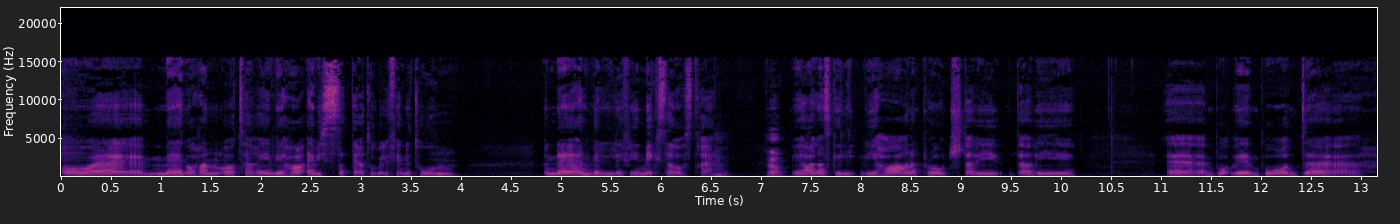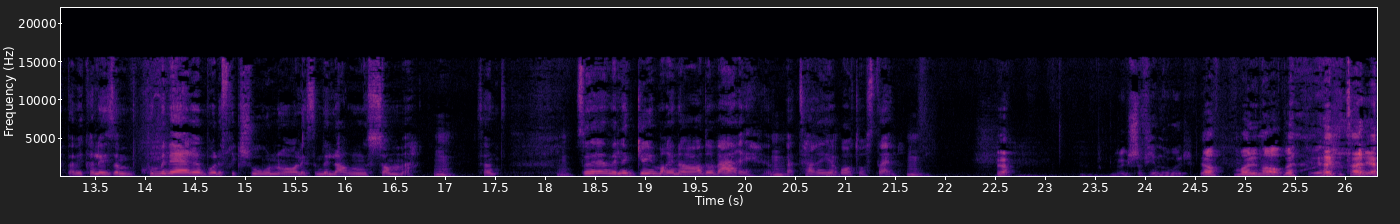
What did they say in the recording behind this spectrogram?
og eh, meg og han og Terje, vi har Jeg visste at dere to ville finne tonen. Men det er en veldig fin miks av oss tre. ja. Vi har, ganske, vi har en approach der vi, der vi, eh, bo, vi både Der vi kan liksom kombinere både friksjon og liksom det langsomme. Mm. Sant? Så det er en veldig gøy marinade å være i. Terje og Torstein. ja. Bruker så fine ord. Ja, marinade. Ja. Terje.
